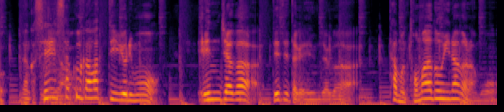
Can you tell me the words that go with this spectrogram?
う。なんか制作側っていうよりも、演者が、出てた演者が、多分戸惑いながらも、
